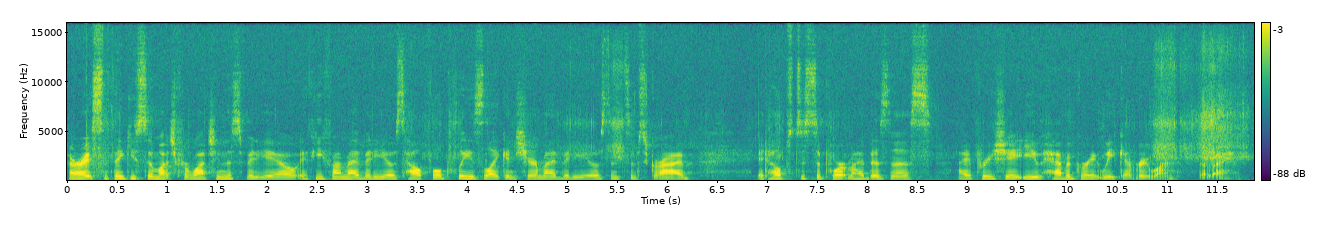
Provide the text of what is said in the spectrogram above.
All right, so thank you so much for watching this video. If you find my videos helpful, please like and share my videos and subscribe. It helps to support my business. I appreciate you. Have a great week, everyone. Bye-bye.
